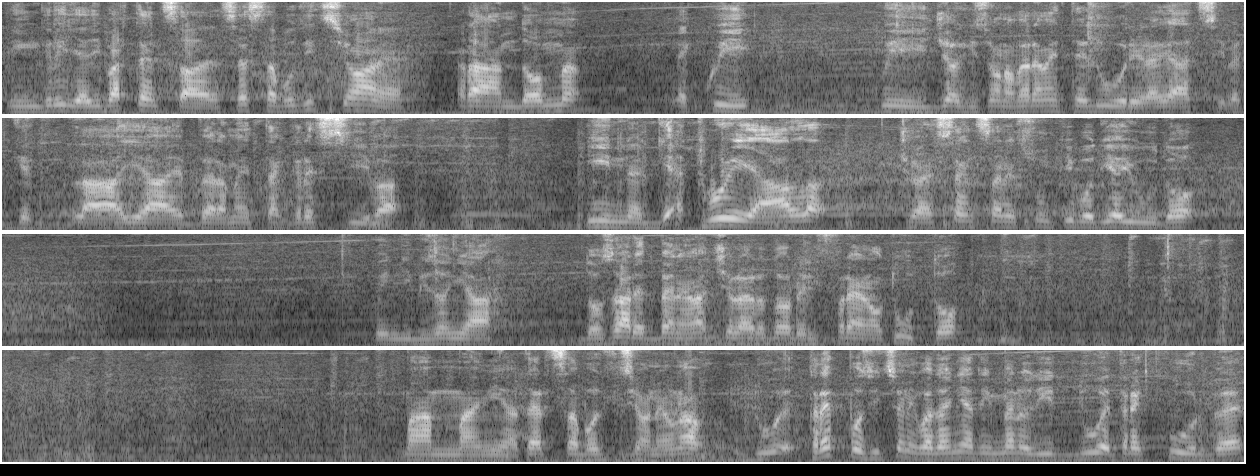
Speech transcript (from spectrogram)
in griglia di partenza sesta posizione, random, e qui, qui i giochi sono veramente duri ragazzi perché la IA è veramente aggressiva, in Get Real, cioè senza nessun tipo di aiuto, quindi bisogna dosare bene l'acceleratore, il freno, tutto Mamma mia, terza posizione, una, due, tre posizioni guadagnate in meno di due, tre curve,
